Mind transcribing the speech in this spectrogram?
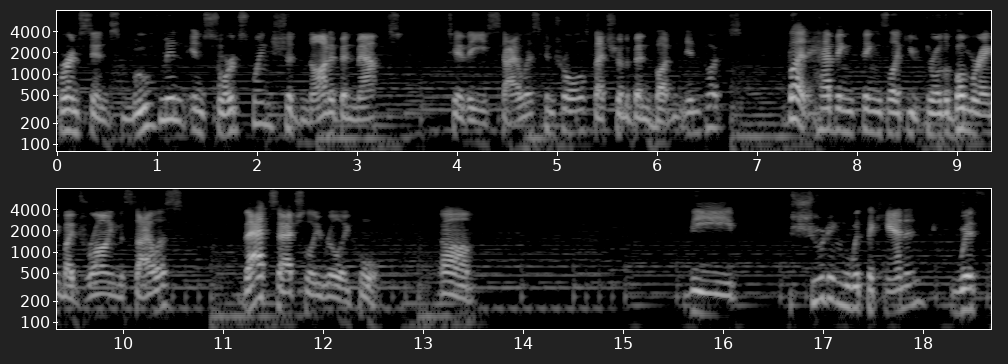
for instance, movement in Sword Swing should not have been mapped to the stylus controls. That should have been button inputs. But having things like you throw the boomerang by drawing the stylus, that's actually really cool. Um, the shooting with the cannon with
